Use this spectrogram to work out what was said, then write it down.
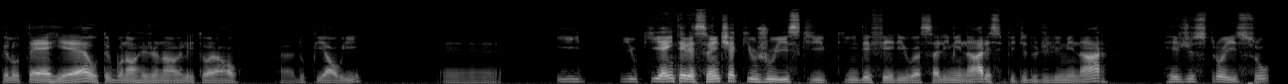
pelo TRE, o Tribunal Regional Eleitoral é, do Piauí, é, e, e, o que é interessante é que o juiz que, que indeferiu essa liminar, esse pedido de liminar, registrou isso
